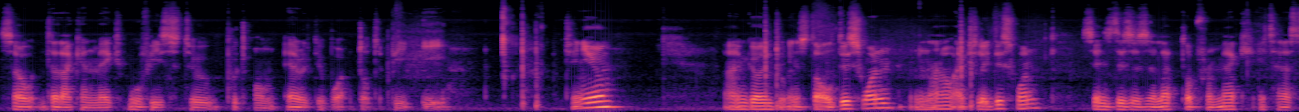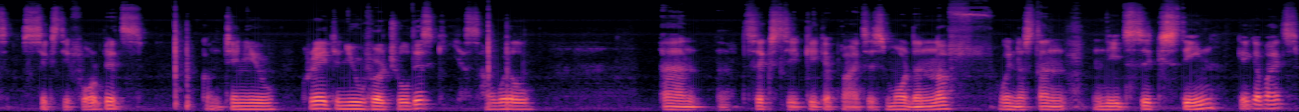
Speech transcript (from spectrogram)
so that I can make movies to put on erikdubois.be. Continue. I'm going to install this one. Now actually this one since this is a laptop from Mac it has 64 bits. Continue. Create a new virtual disk. Yes I will. And 60 gigabytes is more than enough. Windows 10 needs 16 gigabytes.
